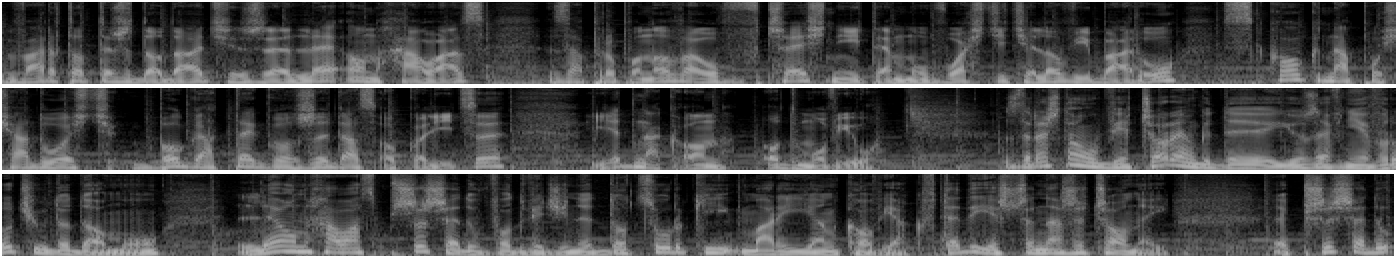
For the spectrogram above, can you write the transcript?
Warto też dodać, że Leon Hałas zaproponował wcześniej temu właścicielowi baru skok na posiadłość bogatego Żyda z okolicy, jednak on odmówił. Zresztą wieczorem, gdy Józef nie wrócił do domu, Leon Hałas przyszedł w odwiedziny do córki Marii Jankowiak, wtedy jeszcze narzeczonej. Przyszedł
